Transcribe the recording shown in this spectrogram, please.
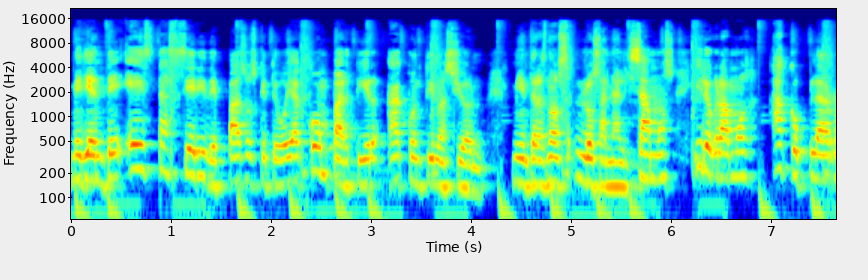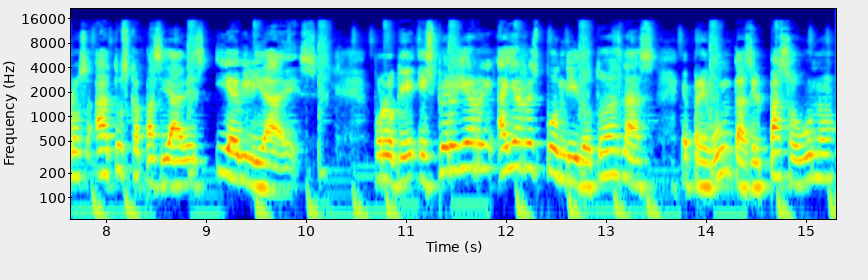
mediante esta serie de pasos que te voy a compartir a continuación, mientras nos los analizamos y logramos acoplarlos a tus capacidades y habilidades por lo que espero ya haya respondido todas las eh, preguntas del paso 1,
